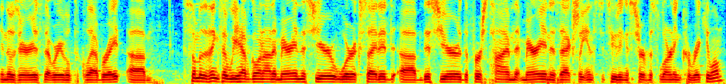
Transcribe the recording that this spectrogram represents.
in those areas that we're able to collaborate. Um, some of the things that we have going on at Marian this year, we're excited. Uh, this year, the first time that Marian is actually instituting a service learning curriculum.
